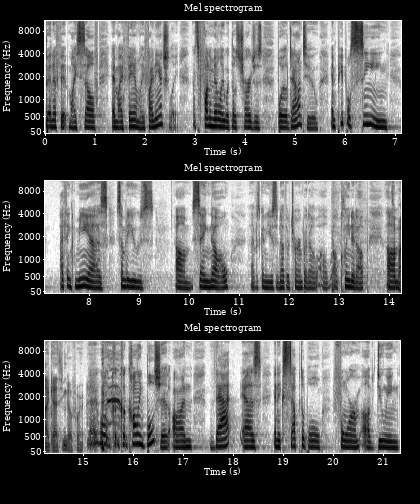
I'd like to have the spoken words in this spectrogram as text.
benefit myself and my family financially. That's fundamentally what those charges boil down to. And people seeing, I think, me as somebody who's um, saying no I was going to use another term, but I'll, I'll, I'll clean it up. Um, it's a podcast. You can go for it. Well, c- c- calling bullshit on that as an acceptable form of doing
